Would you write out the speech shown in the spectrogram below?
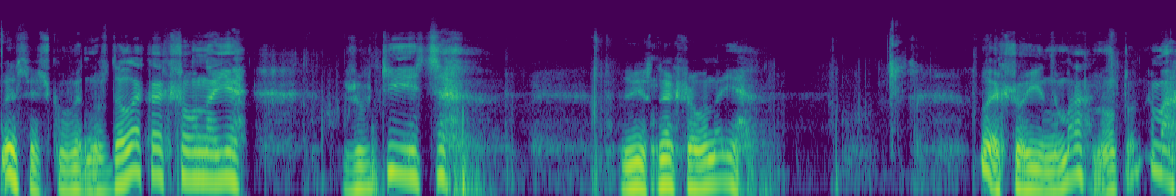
Лисичку видно здалека, якщо вона є. Жовтіється. Звісно, якщо вона є. Ну, якщо її нема, ну то нема.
